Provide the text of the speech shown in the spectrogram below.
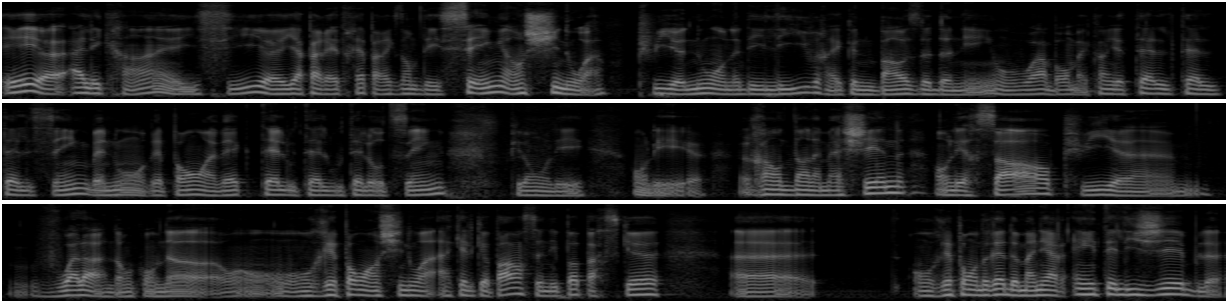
Et euh, à l'écran, euh, ici, euh, il apparaîtrait, par exemple, des signes en chinois. Puis euh, nous, on a des livres avec une base de données. On voit, bon, ben, quand il y a tel, tel, tel signe, ben, nous, on répond avec tel ou tel ou tel autre signe. Puis là, on les, on les euh, rentre dans la machine, on les ressort, puis euh, voilà. Donc, on, a, on, on répond en chinois. À quelque part, ce n'est pas parce que on répondrait de manière intelligible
